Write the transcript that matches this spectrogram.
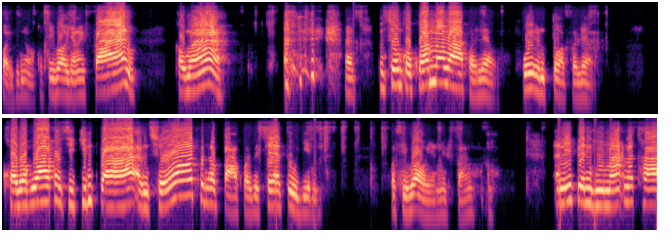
ข่อยพี่น้องก็สิบอกยังไงฟังเข้ามาเป็นส่งของความมาว่าข่อยแล้วโอ้ยอันตอบข่อยแล้ว ข่อยบอกว่าข่อยสิกินปลาอันสดเพิ่นเอาปลาข่อยไปแช่ตู้เย็นข่อยสิเว้าหยังให้ฟัง อันนี้เป็นหิมะนะคะ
